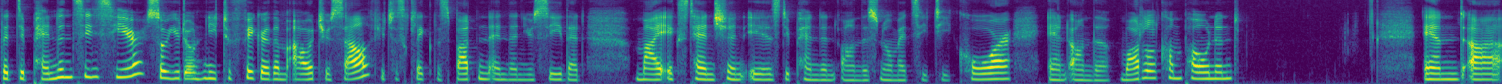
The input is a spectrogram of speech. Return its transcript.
the dependencies here. So you don't need to figure them out yourself. You just click this button and then you see that my extension is dependent on the SNOMED CT core and on the model component. And uh,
